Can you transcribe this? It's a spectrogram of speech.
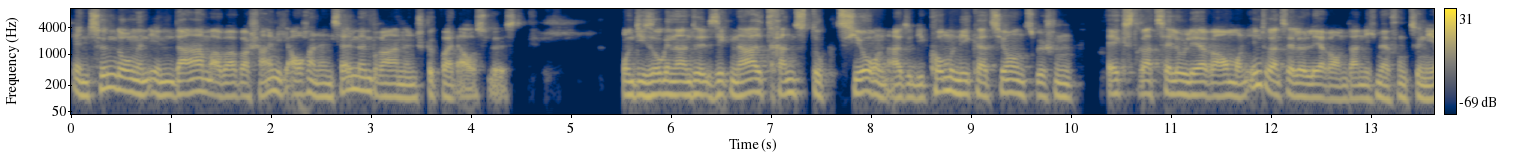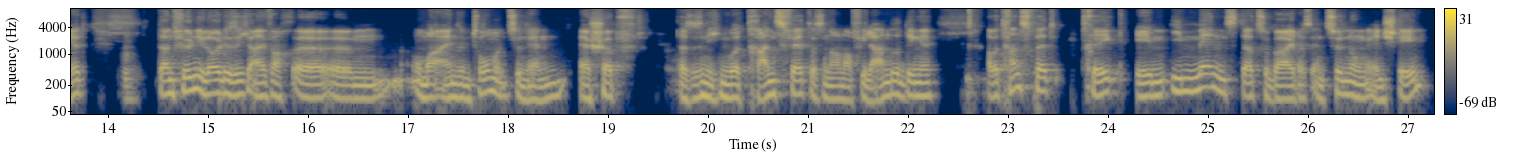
Entzündungen im Darm, aber wahrscheinlich auch an den Zellmembranen ein Stück weit auslöst. Und die sogenannte Signaltransduktion, also die Kommunikation zwischen Extrazellulärraum und Intrazellulärraum dann nicht mehr funktioniert, dann fühlen die Leute sich einfach, äh, ähm, um mal ein Symptom zu nennen, erschöpft. Das ist nicht nur Transfett, das sind auch noch viele andere Dinge. Aber Transfett trägt eben immens dazu bei, dass Entzündungen entstehen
